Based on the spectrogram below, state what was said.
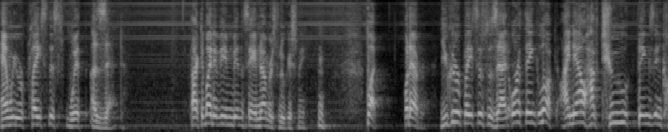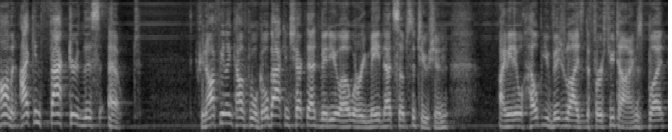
and we replaced this with a z. In fact, it might have even been the same numbers flukishly. Hmm. but whatever. You can replace this with z or think, look, I now have two things in common. I can factor this out. If you're not feeling comfortable, go back and check that video out where we made that substitution. I mean, it will help you visualize it the first few times, but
